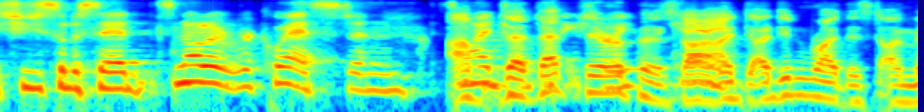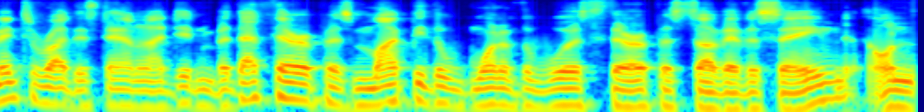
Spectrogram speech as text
She just sort of said it's not a request and it's Um, my that job to that make sure therapist, okay. I, I didn't write this. I meant to write this down and I didn't. But that therapist might be the one of the worst therapists I've ever seen on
